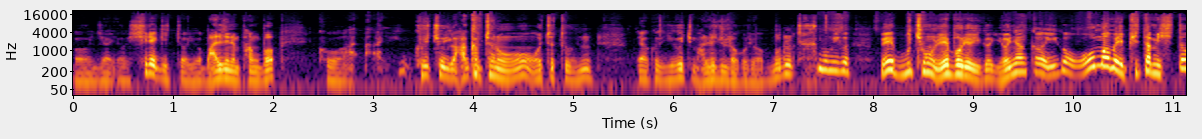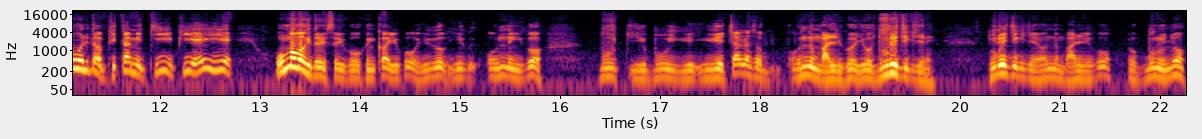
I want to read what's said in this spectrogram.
어 이제 요 시래기 있죠. 이거 말리는 방법. 그거 아, 아, 그렇죠. 이거 아깝잖아. 어쨌든 내가 그래서 이것 좀 알려주려고 그래요. 물을 참 이거 왜 무청을 왜 버려 이거 영양가가 이거 어마어마해 비타민 C 덩어리다 비타민 D, B, A, E 어마어마하게 들어있어 이거. 그러니까 이거 이거 이거 얻는 이거 무, 이거 무 위에, 위에 잘라서 얻는 말리고, 이거 누래지기 전에, 누래지기 전에 얻는 말리고, 요 무는요,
